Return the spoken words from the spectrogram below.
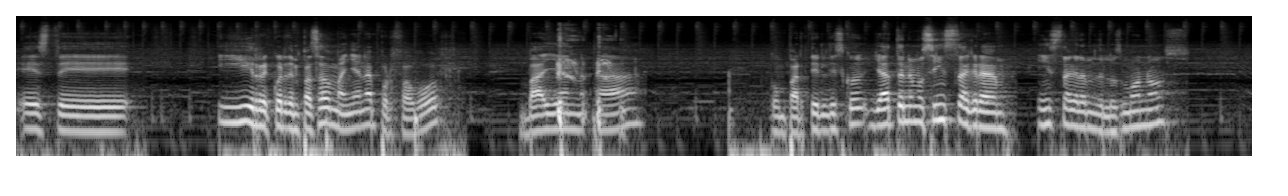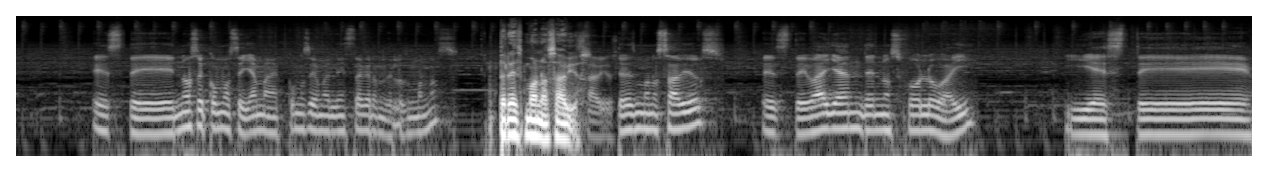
Este. Y recuerden, pasado mañana, por favor, vayan a compartir el disco. Ya tenemos Instagram, Instagram de los monos. Este, no sé cómo se llama, ¿cómo se llama el Instagram de los monos? Tres monos sabios. Tres monos sabios. Este, vayan, denos follow ahí. Y este.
